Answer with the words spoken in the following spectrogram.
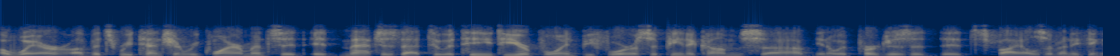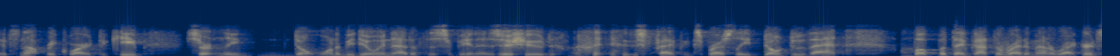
aware of its retention requirements. It, it matches that to a T. To your point, before a subpoena comes, uh, you know, it purges it, its files of anything it's not required to keep. Certainly don't want to be doing that if the subpoena is issued. in fact, expressly don't do that. But but they've got the right amount of records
